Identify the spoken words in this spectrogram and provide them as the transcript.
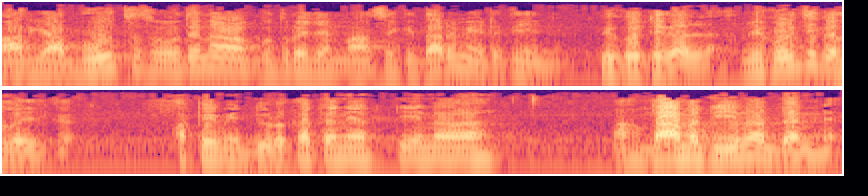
හරි අභූත සෝදනාවක් බුදුරජාන් වහන්සේගේ ධර්මයට තියෙන්නේ. විකෘති කළා. විකෘති කළා ඒක. අපේ මේ දුරකථනයක් තියෙනවා. තාම තියෙනවද දන්නේ.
